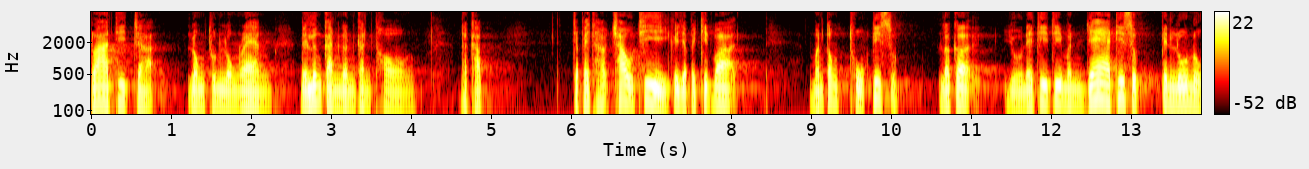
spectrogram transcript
กล้าที่จะลงทุนลงแรงในเรื่องการเงินการทองนะครับ จะไปเช่าที่ก็อย่าไปคิดว่ามันต้องถูกที่สุด แล้วก็อยู่ในที่ที่มันแย่ที่สุดเป็นรูหนู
